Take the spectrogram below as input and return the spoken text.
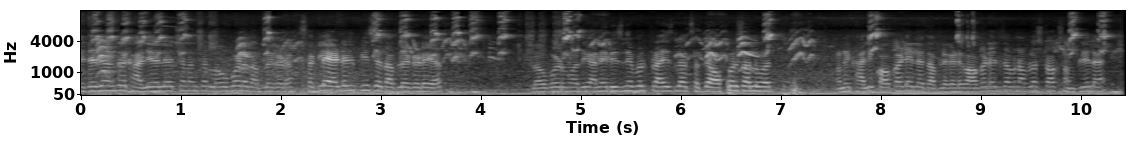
आणि त्याच्यानंतर खाली आल्याच्यानंतर लवबर्ड आहेत आपल्याकडं. सगळे ॲडल्ट पीस आहेत आपल्याकडे यात. लवबर्डमध्ये आणि रिजनेबल प्राईजला सध्या ऑफर चालू आहेत. आणि खाली कॉकाडेल आहेत आपल्याकडे. कॉकाडेलचा पण आपला स्टॉक संपलेला आहे.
